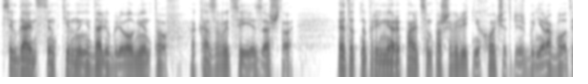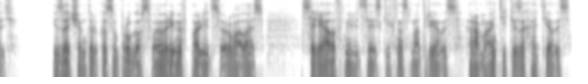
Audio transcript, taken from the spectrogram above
Всегда инстинктивно недолюбливал ментов. Оказывается, есть за что. Этот, например, и пальцем пошевелить не хочет, лишь бы не работать. И зачем только супруга в свое время в полицию рвалась? Сериалов милицейских насмотрелась, романтики захотелось.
